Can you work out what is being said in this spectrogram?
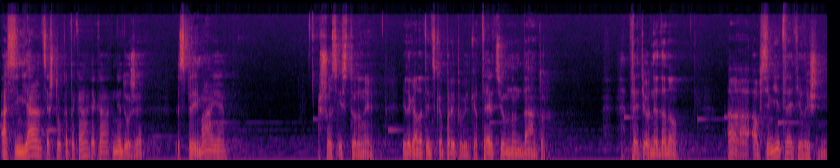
а сім'я це штука така, яка не дуже сприймає щось із сторони. Є така латинська приповідка терціум non datur. Третього не дано. А, а, а в сім'ї третій лишній.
